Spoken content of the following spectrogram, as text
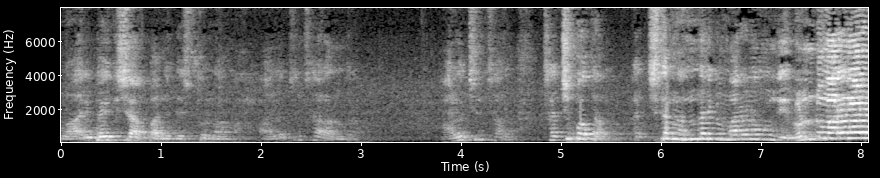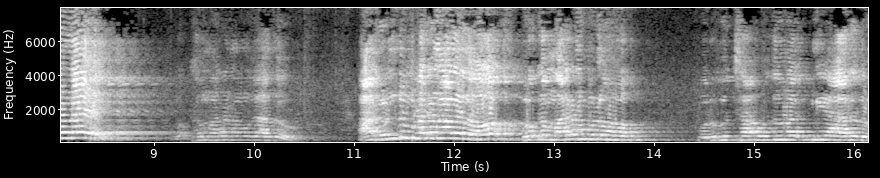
వారిపైకి శాపాన్ని తెస్తున్నామా? ఆలోచించాలి అందరం? ఆలోచించాలి? చచ్చిపోతాం. ఖచ్చితంగా అందరికి మరణం ఉంది. రెండు మరణాలు ఉన్నాయి ఒక మరణము కాదు. ఆ రెండు మరణాలలో ఒక మరణములో పురుగు చావదు అగ్ని ఆరదు.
